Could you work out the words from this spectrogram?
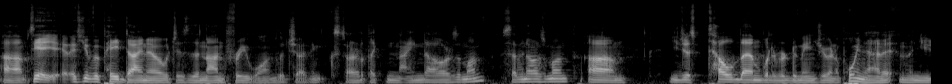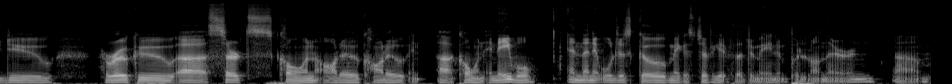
Um, so yeah, if you have a paid dyno, which is the non-free ones, which I think start at like nine dollars a month, seven dollars a month, um, you just tell them whatever domains you're going to point at it, and then you do Heroku uh, certs colon auto colon, uh, colon enable, and then it will just go make a certificate for that domain and put it on there. And um,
